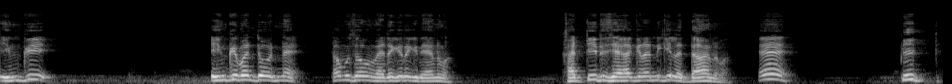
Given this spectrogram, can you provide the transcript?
ඉංග්‍රී ඉංග්‍රිමන්ට ඔන්න තම සොම වැඩ කරගෙන යනවා. කට්ටීට සයා කරන්න කියලා දානවා. ඒ pit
